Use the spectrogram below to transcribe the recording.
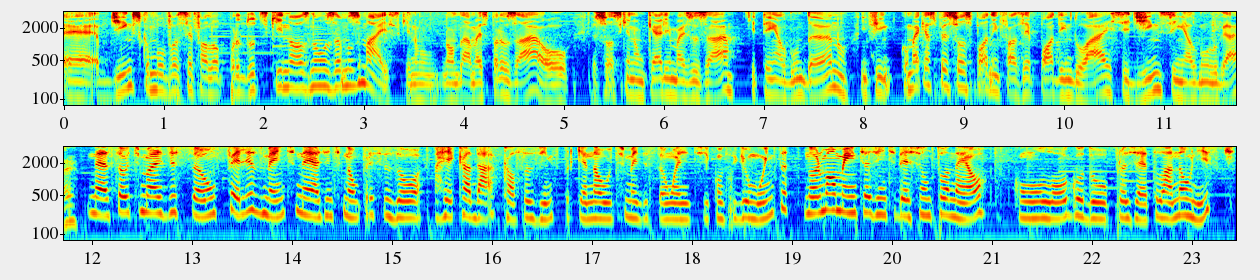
é, jeans, como você falou, produtos que nós não usamos mais, que não, não dá mais para usar, ou pessoas que não querem mais usar, que tem algum dano. Enfim, como é que as pessoas podem fazer? Podem doar esse jeans em algum lugar? Nessa última edição, felizmente, né, a gente não precisou arrecadar calças jeans, porque na última edição a gente conseguiu muita. Normalmente a gente deixa um tonel com o logo do projeto lá na Unisc.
